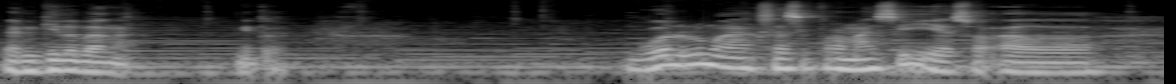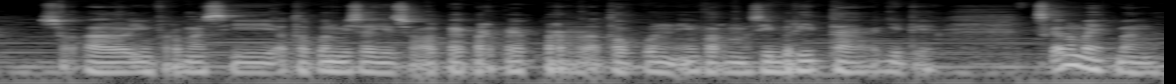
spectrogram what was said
Dan gila banget gitu. Gue dulu mengakses informasi ya soal soal informasi ataupun misalnya soal paper-paper ataupun informasi berita gitu ya. Sekarang banyak banget.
